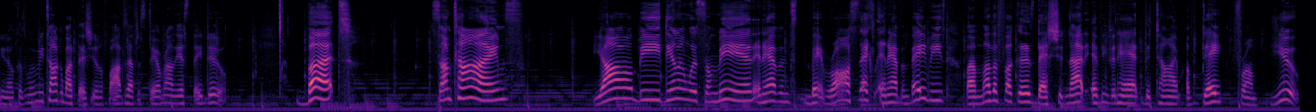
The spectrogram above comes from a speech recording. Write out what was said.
you know, because when we talk about this, you know, fathers have to stay around. Yes, they do. But sometimes y'all be dealing with some men and having raw sex and having babies by motherfuckers that should not have even had the time of day from you.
